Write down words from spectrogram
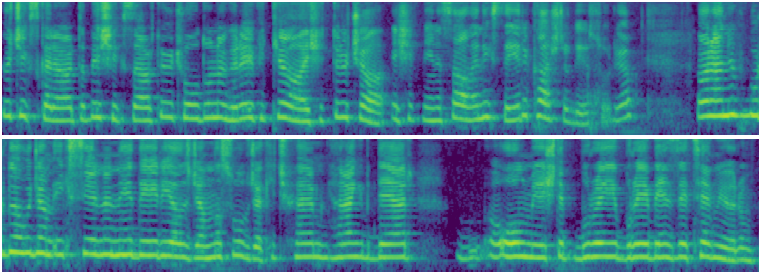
3x kare artı 5x artı 3 olduğuna göre f 2a eşittir 3a eşitliğini sağlayan x değeri kaçtır diye soruyor. Öğrenci burada hocam x yerine ne değeri yazacağım? Nasıl olacak? Hiç herhangi bir değer olmuyor. İşte burayı buraya benzetemiyorum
